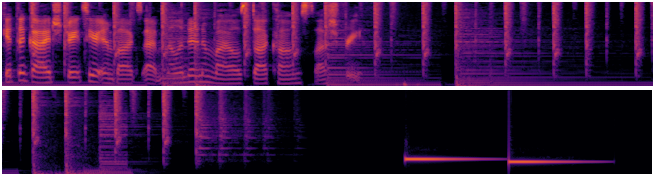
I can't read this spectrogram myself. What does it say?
Get the guide straight to your inbox at melaninandmiles.com slash free.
